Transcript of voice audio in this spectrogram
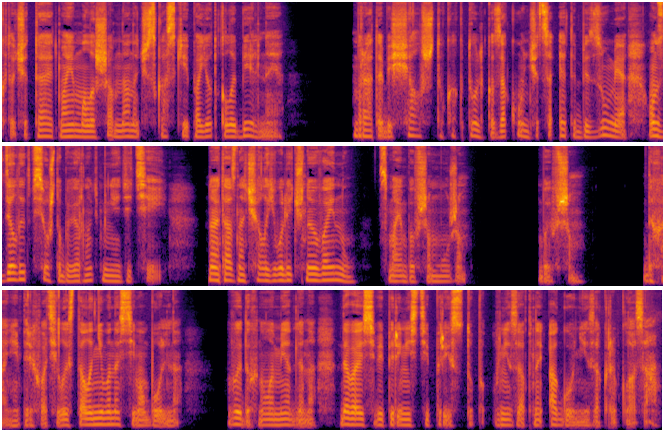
кто читает моим малышам на ночь сказки и поет колыбельные — Брат обещал, что как только закончится это безумие, он сделает все, чтобы вернуть мне детей. Но это означало его личную войну с моим бывшим мужем. Бывшим. Дыхание перехватило и стало невыносимо больно. Выдохнула медленно, давая себе перенести приступ внезапной агонии, закрыв глаза.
